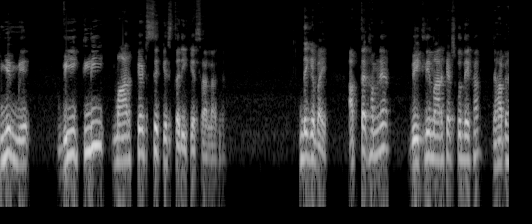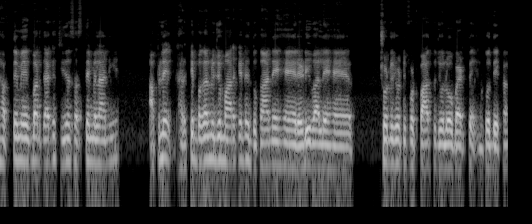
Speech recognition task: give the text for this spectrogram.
ये वीकली मार्केट से किस तरीके से अलग है? देखिए भाई, अब तक हमने वीकली मार्केट्स को देखा, जहाँ पे हफ़्ते में एक बार जाके चीज़ें सस्ते में लानी है। अपने घर के बगल में जो मार्केट है, दुकानें हैं रेडी वाले हैं छोटे छोटे फुटपाथ पे जो लोग बैठते हैं, इनको देखा।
